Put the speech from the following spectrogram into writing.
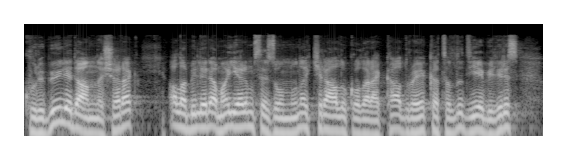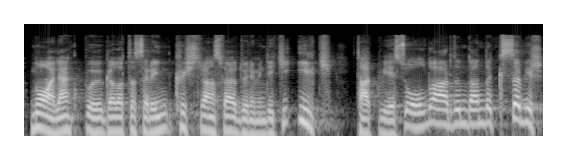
kulübüyle de anlaşarak alabilir ama yarım sezonluğuna kiralık olarak kadroya katıldı diyebiliriz. Noah Lang Galatasaray'ın kış transfer dönemindeki ilk takviyesi oldu. Ardından da kısa bir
